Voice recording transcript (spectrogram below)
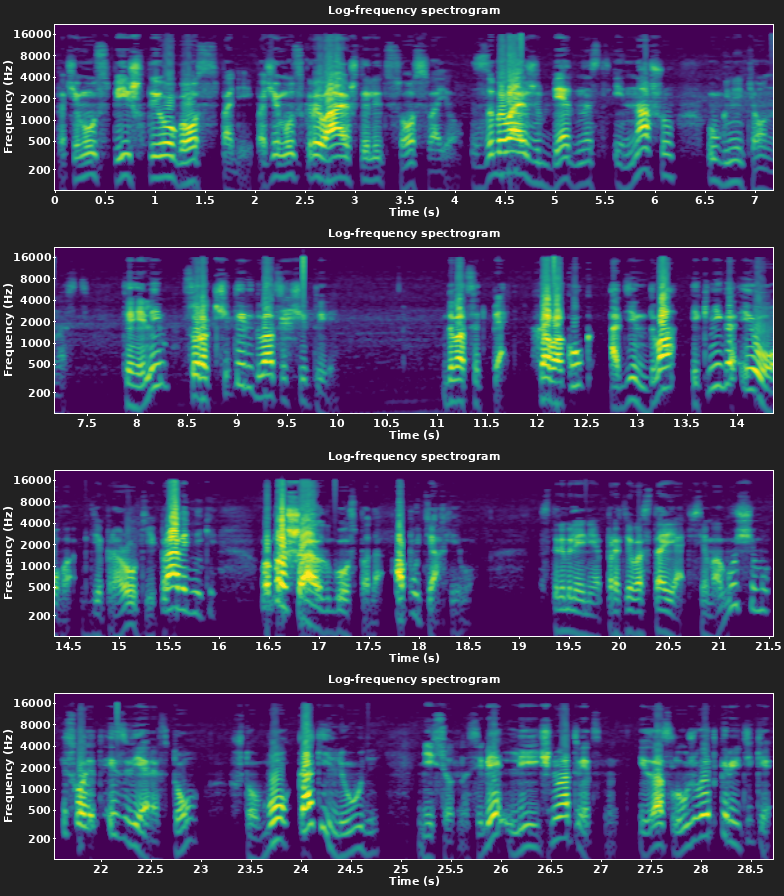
Почему спишь ты, о Господи? Почему скрываешь ты лицо свое? Забываешь бедность и нашу угнетенность». Тегелим 44.24 25. Хавакук 1.2 и книга Иова, где пророки и праведники вопрошают Господа о путях его. Стремление противостоять всемогущему исходит из веры в то, что Бог, как и люди, несет на себе личную ответственность и заслуживает критики,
